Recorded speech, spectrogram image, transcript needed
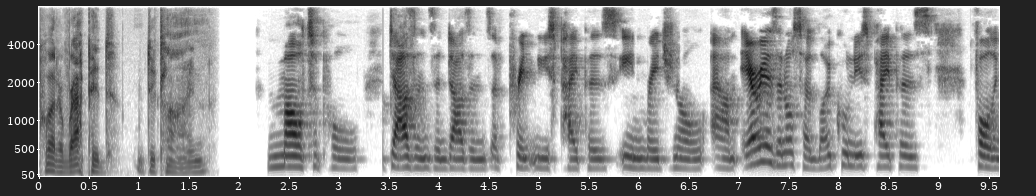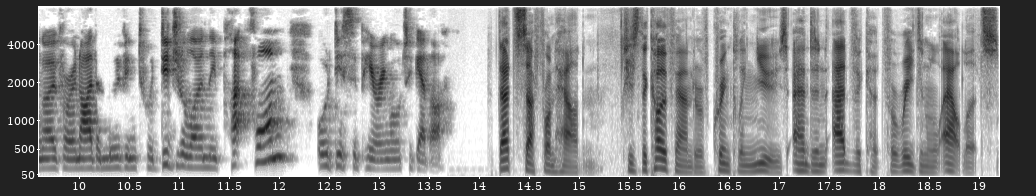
quite a rapid decline multiple dozens and dozens of print newspapers in regional um, areas and also local newspapers falling over and either moving to a digital only platform or disappearing altogether. That's Saffron Howden. She's the co founder of Crinkling News and an advocate for regional outlets.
